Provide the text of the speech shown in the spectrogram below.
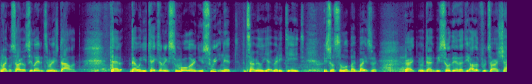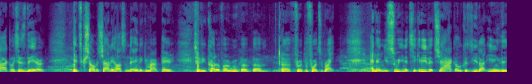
like sorry, we'll see later in Tamirish Dalit that that when you take something smaller and you sweeten it, it's not really yet ready to eat. We saw similar by Beiser, right? That we saw there that the other fruits are shahakal. He says there, it's ksham shani hasam the enig gemar peri. So if you cut off a, root, a, um, a fruit before it's ripe, and then you sweeten it so you can eat it, it's because you're not eating the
